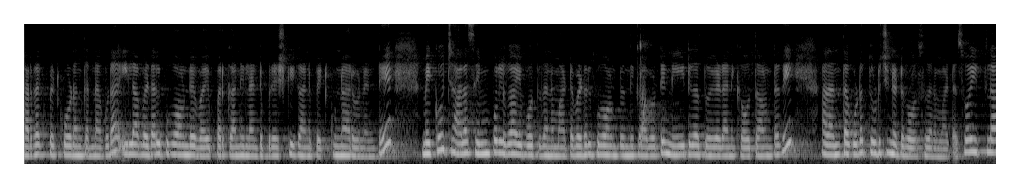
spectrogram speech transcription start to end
కర్రకు పెట్టుకోవడం కన్నా కూడా ఇలా వెడల్పుగా ఉండే వైపర్ కానీ ఇలాంటి బ్రష్కి కానీ పెట్టుకున్నారు అని అంటే మీకు చాలా సింపుల్గా అయిపోతుంది అనమాట వెడల్పుగా ఉంటుంది కాబట్టి నీట్గా తోయడానికి అవుతూ ఉంటుంది. అదంతా కూడా తుడిచినట్టుగా వస్తుంది అనమాట సో ఇట్లా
